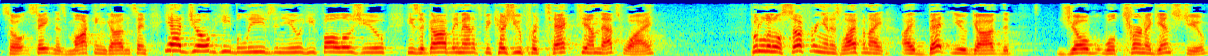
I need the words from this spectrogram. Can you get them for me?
So Satan is mocking God and saying, Yeah, Job, he believes in you, he follows you, he's a godly man. It's because you protect him, that's why. Put a little suffering in his life, and I, I bet you, God, that Job will turn against you.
